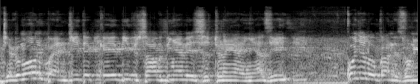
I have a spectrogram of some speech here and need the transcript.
ਜਗਮੋਹਨ ਭੈਣ ਜੀ ਤੇ ਕੇਦੀਪ ਸਾਹਿਬ ਦੀਆਂ ਵੀ ਸਿੱਟਣੀਆਂ ਆਈਆਂ ਸੀ। ਕੁਝ ਲੋਕਾਂ ਨੇ ਸੁਣੀ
